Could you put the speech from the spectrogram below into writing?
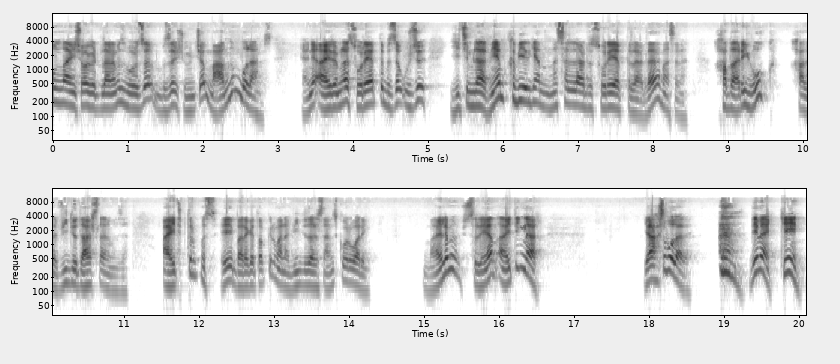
onlayn shogirdlarimiz bo'lsa biza shuncha mamnun bo'lamiz. Ya'ni ayrimlar so'rayapti biza уже yechimlarni ham qilib bergan masalalarni so'rayaptilarda masalan xabari yo'q hali video darslarimizdan aytib turibmiz ey baraka topgir mana video darslarimizni ko'rib boring. Maylimi? Sizlar ham aytinglar. Yaxshi bo'ladi. demak keyin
